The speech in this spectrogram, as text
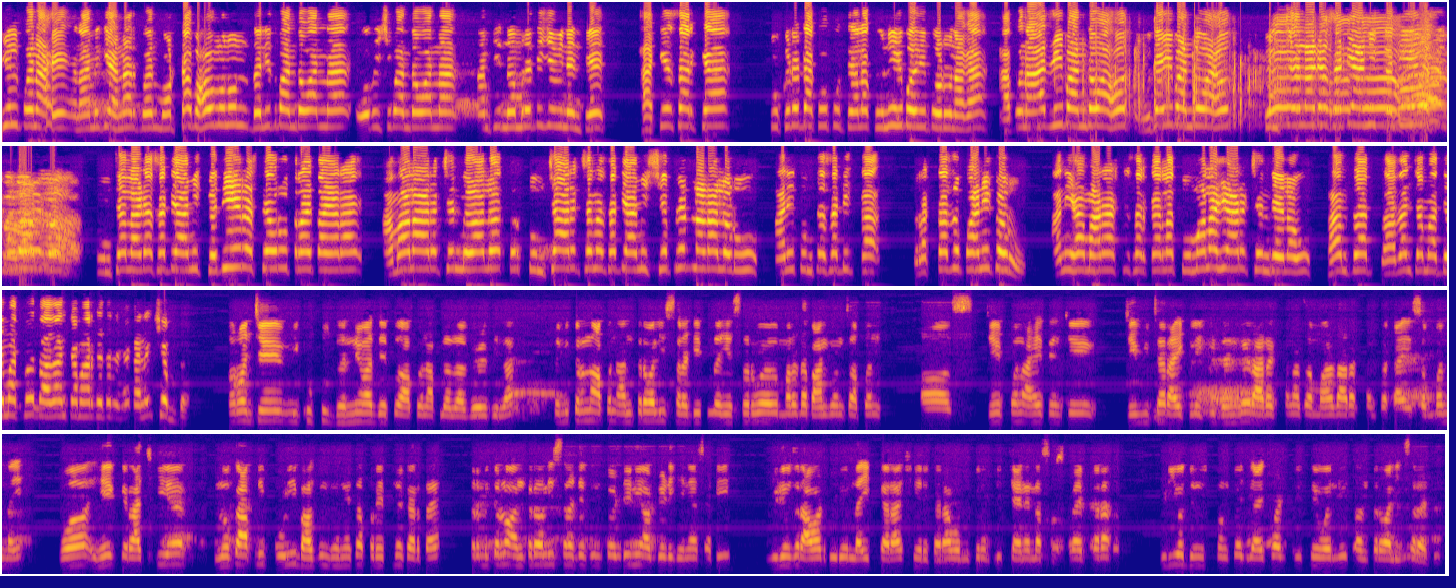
किल पण आहे आणि आम्ही घेणार पण. मोठा भाव म्हणून दलित बांधवांना ओबीसी बांधवांना आमची नम्रतेची विनंती आहे. हाके सारख्या तुकडं टाकू कुत्र्याला कुणीही बळी पडू नका. आपण आजही बांधव आहोत उद्याही बांधव आहोत. तुमच्या लढ्यासाठी आम्ही कधी तुमच्या लढ्यासाठी आम्ही कधीही रस्त्यावर उतराय तयार आहे. आम्हाला आरक्षण मिळालं तर तुमच्या आरक्षणासाठी आम्ही सेपरेट लढा लढू आणि तुमच्यासाठी रक्ताचं पाणी करू. आणि ह्या महाराष्ट्र सरकारला तुम्हालाही आरक्षण द्यायला हवं. हा आमचा दादांच्या माध्यमातून दादांच्या मार्गदर्शकाने शब्द. सर्वांचे मी खूप खूप धन्यवाद देतो आपण आपल्याला वेळ दिला. तर मित्रांनो आपण अंतरवाली सराटीतलं हे सर्व मराठा बांधवांचं आपण जे पण आहे त्यांचे जे विचार ऐकले की धनगर आरक्षणाचा मराठा आरक्षणाचा काय संबंध नाही व हे राजकीय लोक आपली पोळी भाजून घेण्याचा प्रयत्न करताय. तर मित्रांनो अंतरावली सराटीतून कंटिन्यू अपडेट घेण्यासाठी व्हिडिओ जर आवडतो व्हिडिओ लाईक करा शेअर करा व मित्रांनो प्लीज चॅनलला सबस्क्राईब करा. Video Dinesh Pankaj Gaikwad news Antarwali Sarati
